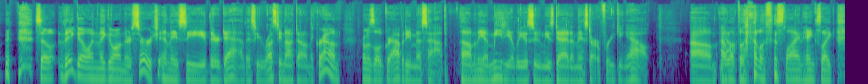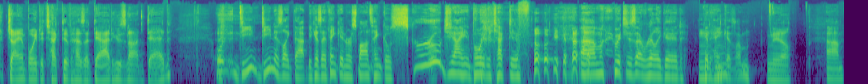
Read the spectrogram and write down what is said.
so they go and they go on their search, and they see their dad. They see Rusty knocked out on the ground from his little gravity mishap, um, and they immediately assume he's dead, and they start freaking out. Um, I love the, I love this line. Hank's like, "Giant boy detective has a dad who's not dead." Well, Dean Dean is like that because I think in response Hank goes screw giant boy detective, um, which is a really good good Hankism. Yeah, Um,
